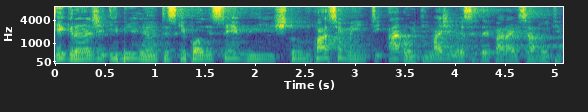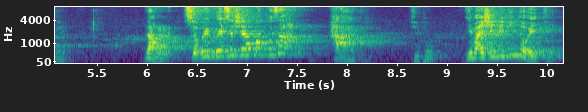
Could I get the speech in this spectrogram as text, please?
e grandes e brilhantes que podem ser vistos facilmente à noite. Imagina você deparar isso à noite, velho. Não, sobrevivência já é uma coisa hard. Tipo, imagine de noite.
